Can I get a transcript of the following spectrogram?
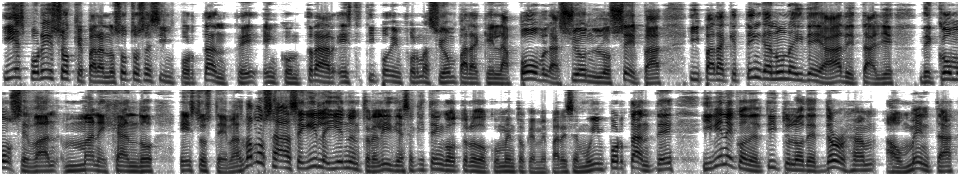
Y es por eso que para nosotros es importante encontrar este tipo de información para que la población lo sepa y para que tengan una idea a detalle de cómo se van manejando estos temas. Vamos a seguir leyendo entre líneas. Aquí tengo otro documento que me parece muy importante y viene con el título de Durham aumenta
